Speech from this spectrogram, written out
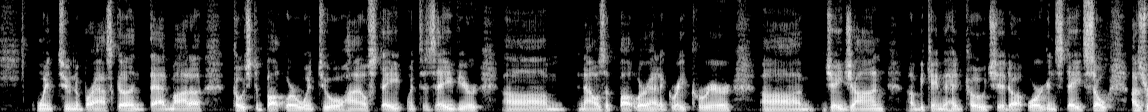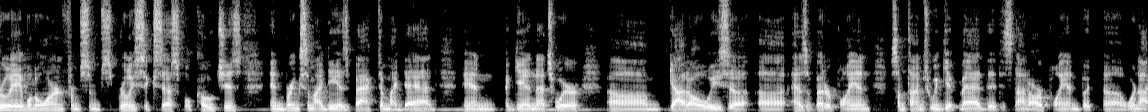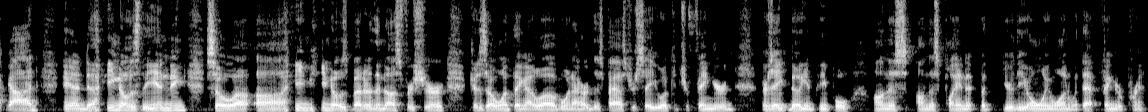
went to Nebraska, and Thad Matta coached at Butler, went to Ohio State, went to Xavier, um, now is at Butler, had a great career. Um, Jay John uh, became the head coach at uh, Oregon State. So I was really able to learn from some really successful coaches and bring some ideas back to my dad. And again, that's where um, God always uh, uh has a better plan. Sometimes we get mad that it's not our plan, but uh, we're not God, and uh, He knows the ending. So he, he knows better than us for sure. Because uh, one thing I love when I heard this pastor say, "You look at your finger, and there's eight billion people on this on this planet, but you're the only one with that fingerprint."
